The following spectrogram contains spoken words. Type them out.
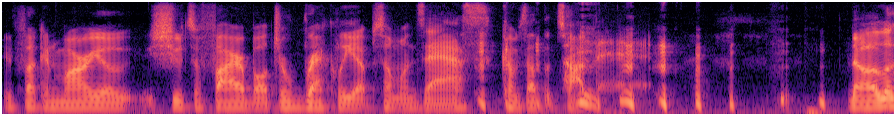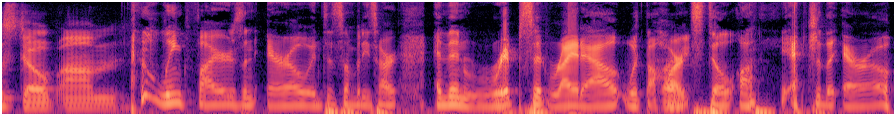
And fucking Mario shoots a fireball directly up someone's ass, comes out the top. No, it looks dope. Um, Link fires an arrow into somebody's heart and then rips it right out with the heart Right. still on the edge of the arrow.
